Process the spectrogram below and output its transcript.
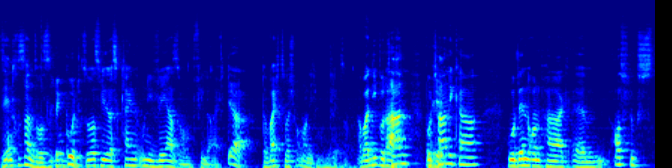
sehr interessant. Sowas, Klingt gut. sowas wie das kleine Universum vielleicht. Ja, Da war ich zum Beispiel auch noch nicht im Universum. Aber die Botan Ah, okay. Botaniker, Rhododendronpark, ähm, Ausflugs,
